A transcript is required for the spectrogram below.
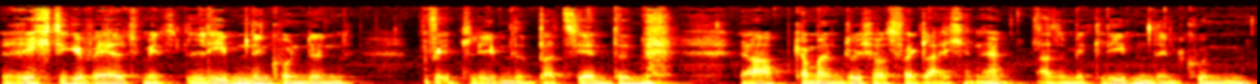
richtige Welt mit lebenden Kunden, mit lebenden Patienten, ja, kann man durchaus vergleichen. Ne? Also mit lebenden Kunden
